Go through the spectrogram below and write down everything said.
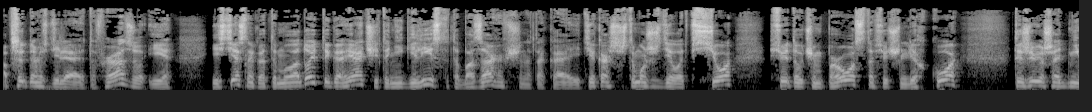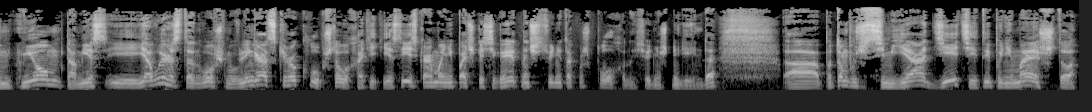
Абсолютно разделяю эту фразу, и, естественно, когда ты молодой, ты горячий, ты нигилист, это базаровщина такая, и тебе кажется, что можешь сделать все, все это очень просто, все очень легко, ты живешь одним днем, там, если я вырос, там, в общем, в Ленинградский рок-клуб, что вы хотите? Если есть в кармане пачка сигарет, значит, все не так уж плохо на сегодняшний день, да? А потом, семья, дети, и ты понимаешь, что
